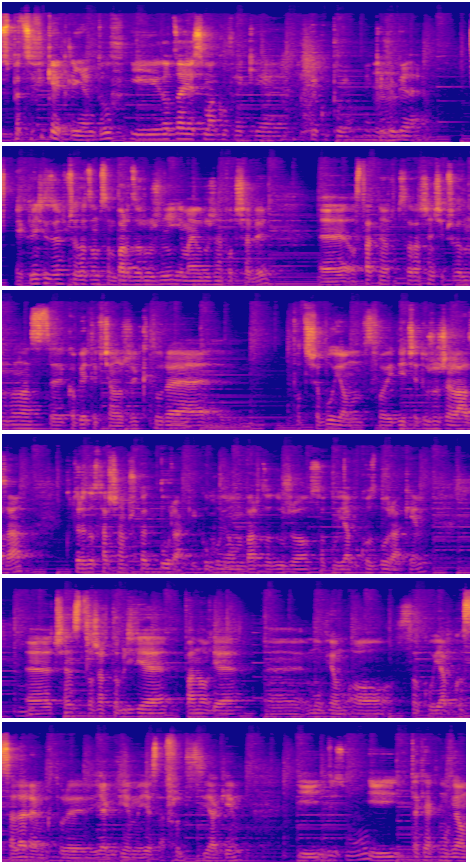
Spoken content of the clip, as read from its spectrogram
specyfikę klientów i rodzaje smaków, jakie, jakie kupują, jakie Mhm. wybierają? Jak klienci, którzy przychodzą są bardzo różni i mają różne potrzeby. E, ostatnio coraz częściej przychodzą do nas e, kobiety w ciąży, które potrzebują w swojej diecie dużo żelaza, które dostarcza na przykład burak i kupują bardzo dużo soku jabłko z burakiem. E, Często żartobliwie panowie e, mówią o soku jabłko z selerem, który jak wiemy jest afrodyzjakiem i, Rozumiem. i tak jak mówią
